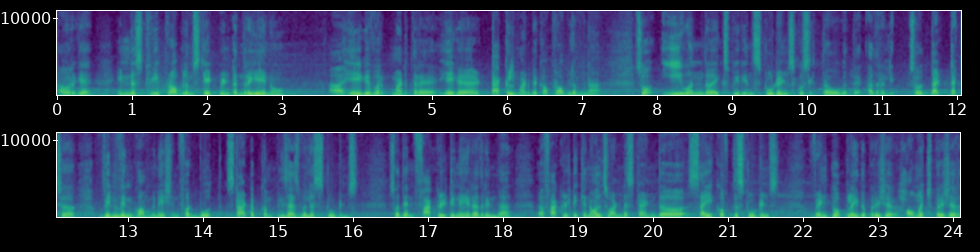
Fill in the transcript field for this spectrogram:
ಅವ್ರಿಗೆ ಇಂಡಸ್ಟ್ರಿ ಪ್ರಾಬ್ಲಮ್ ಸ್ಟೇಟ್ಮೆಂಟ್ ಅಂದರೆ ಏನು? ಹೇಗೆ ವರ್ಕ್ ಮಾಡ್ತಾರೆ? ಹೇಗೆ ಟ್ಯಾಕಲ್ ಮಾಡಬೇಕು ಆ ಪ್ರಾಬ್ಲಮ್ನ ಸೊ ಈ ಒಂದು ಎಕ್ಸ್ಪೀರಿಯನ್ಸ್ ಸ್ಟೂಡೆಂಟ್ಸ್ಗೂ ಸಿಗ್ತಾ ಹೋಗುತ್ತೆ ಅದರಲ್ಲಿ. So that that's a win win combination for both startup companies as well as students so then ಫ್ಯಾಕಲ್ಟಿನೇ ಇರೋದ್ರಿಂದ faculty can also understand the psyche of the students when to apply the pressure how much pressure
